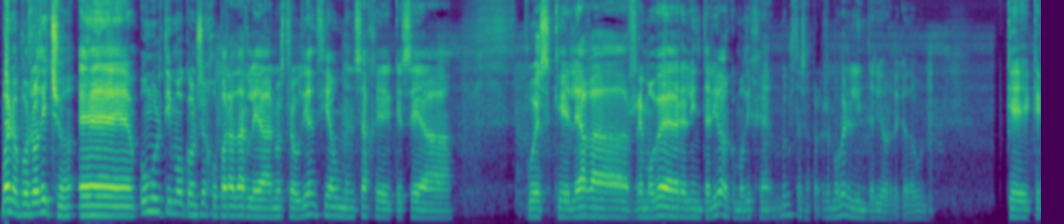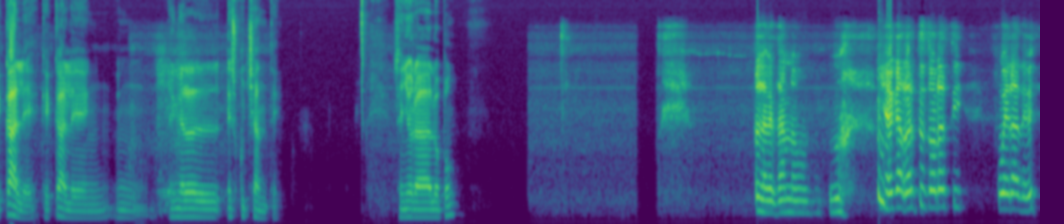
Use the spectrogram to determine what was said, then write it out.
Bueno, pues lo dicho, eh, un último consejo para darle a nuestra audiencia, un mensaje que sea, pues que le haga remover el interior, como dije, me gusta esa remover el interior de cada uno. Que, cale, que cale en, en el escuchante. Señora Lopón. La verdad no, me agarraste ahora sí fuera de...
